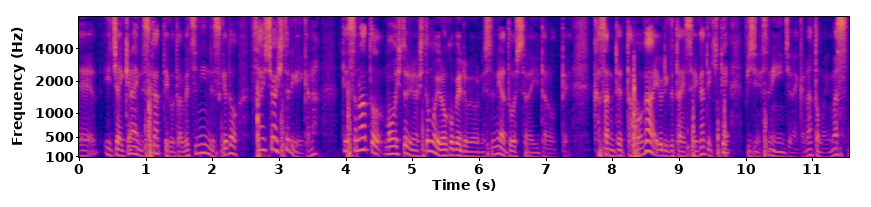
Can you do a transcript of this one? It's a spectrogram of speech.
えー、いちゃいけないんですかっていうことは別にいいんですけど、最初は一人がいいかな。で、その後もう一人の人も喜べるようにするにはどうしたらいいだろうって、重ねていった方がより具体性ができてビジネスにいいんじゃないかなと思います。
